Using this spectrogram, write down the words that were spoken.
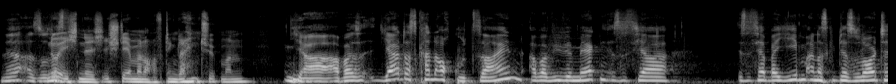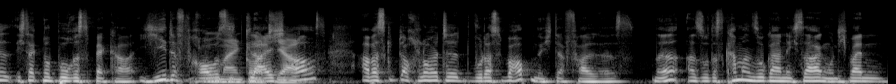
ne, also Nur ich nicht. Ich stehe immer noch auf den gleichen Typ, Mann. ja, aber ja, das kann auch gut sein. Aber wie wir merken, ist es ja, ist es ja bei jedem anders. Es gibt ja so Leute, ich sag nur Boris Becker. Jede Frau Oh sieht Gott, gleich ja. aus. Aber es gibt auch Leute, wo das überhaupt nicht der Fall ist. Ne? Also das kann man so gar nicht sagen. Und ich meine,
